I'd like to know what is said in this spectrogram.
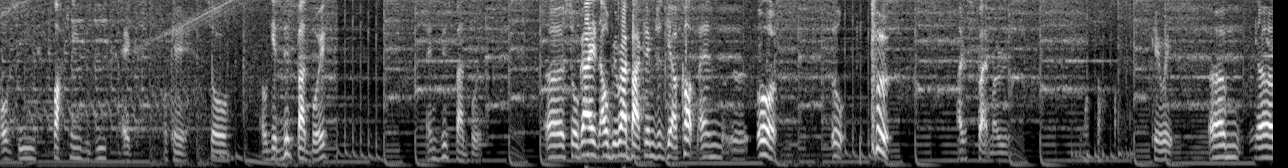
of these fucking diseased eggs. Okay, so I'll get this bad boy and this bad boy. Uh, so guys, I'll be right back. Let me just get a cup and uh, oh, oh. I just spat in my room. What the fuck? Okay, wait. Um, uh,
